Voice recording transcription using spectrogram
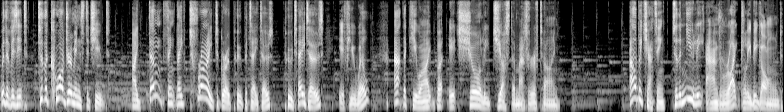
with a visit to the Quadram Institute. I don't think they've tried to grow poo potatoes, potatoes, if you will, at the QI, but it's surely just a matter of time. I'll be chatting to the newly and rightly begonged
